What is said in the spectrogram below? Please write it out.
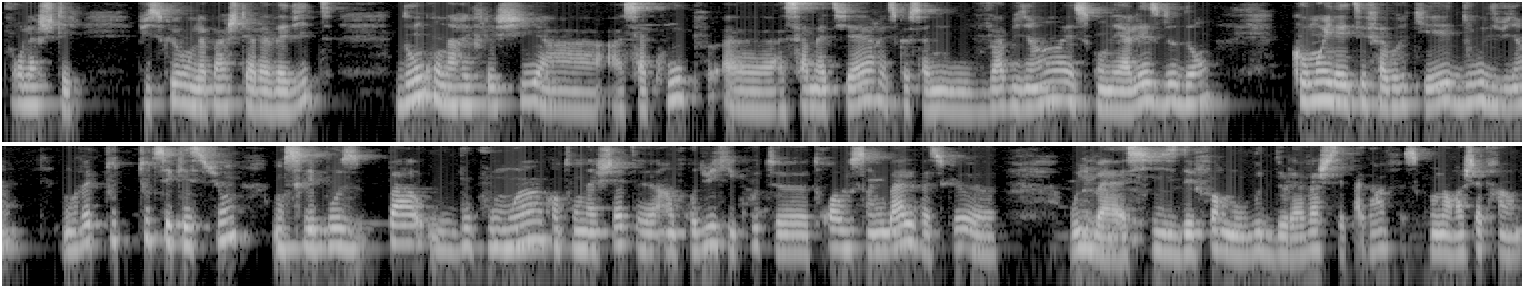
pour l'acheter, puisqu'on ne l'a pas acheté à la va-vite. Donc, on a réfléchi à, sa coupe, euh, à, sa matière. Est-ce que ça nous va bien? Est-ce qu'on est à l'aise dedans? Comment il a été fabriqué? D'où il vient? En fait, toutes ces questions, on se les pose pas ou beaucoup moins quand on achète un produit qui coûte 3 euh, ou 5 balles parce que, euh, oui, bah, s'il se déforme au bout de lavage, c'est pas grave parce qu'on en rachètera un.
